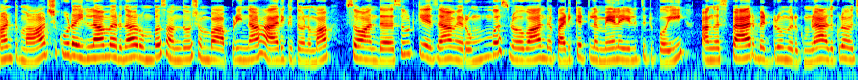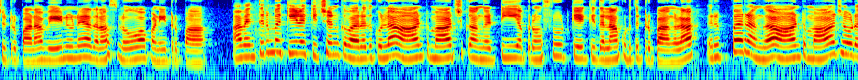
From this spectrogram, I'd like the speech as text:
ஆண்ட் மார்ச் கூட இல்லாமல் இருந்தால் ரொம்ப சந்தோஷம்பா அப்படின்னு தான் ஹாரிக்கு தோணுமா. ஸோ அந்த சூட்கேஸை அவன் ரொம்ப ஸ்லோவாக அந்த படிக்கட்டில் மேலே இழுத்துட்டு போய் அங்கே ஸ்பேர் பெட்ரூம் இருக்கும்ல அதுக்குள்ளே வச்சுட்ருப்பான். வேணும்னே அதெல்லாம் ஸ்லோவாக பண்ணிகிட்ருப்பான் அவன் திரும்ப கீழே கிச்சனுக்கு வரதுக்குள்ளே ஆண்ட் மார்ஜுக்கு அங்கே டீ அப்புறம் ஃப்ரூட் கேக் இதெல்லாம் கொடுத்துட்ருப்பாங்களா ரிப்பர் அங்கே ஆண்ட் மார்ஜோட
